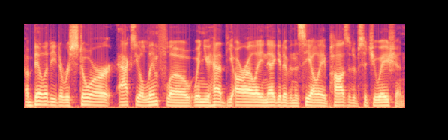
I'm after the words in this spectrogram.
ability to restore axial lymph flow when you had the RLA negative and the CLA positive situation.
